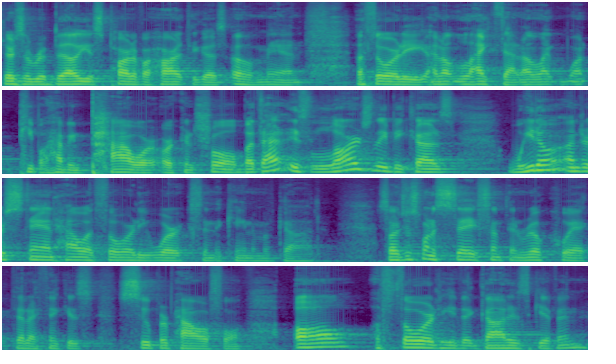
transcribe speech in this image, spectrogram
There's a rebellious part of our heart that goes, oh man, authority, I don't like that. I don't like want people having power or control. But that is largely because we don't understand how authority works in the kingdom of God. So I just want to say something real quick that I think is super powerful. All authority that God has given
